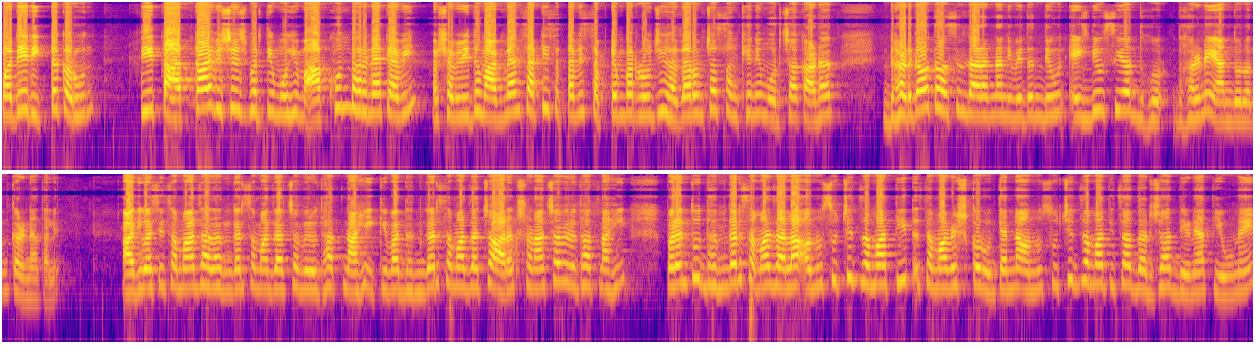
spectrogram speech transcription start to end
पदे रिक्त करून ती तात्काळ विशेष भरती मोहीम आखून भरण्यात यावी अशा विविध मागण्यांसाठी सत्तावीस सप्टेंबर रोजी हजारोंच्या संख्येने मोर्चा काढत धडगाव तहसीलदारांना निवेदन देऊन एकदिवसीय धो- धरणे आंदोलन करण्यात आले. आदिवासी समाज हा धनगर समाजाच्या विरोधात नाही किंवा धनगर समाजाच्या आरक्षणाच्या विरोधात नाही परंतु धनगर समाजाला अनुसूचित जमातीत समावेश करून त्यांना अनुसूचित जमातीचा दर्जा देण्यात येऊ नये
